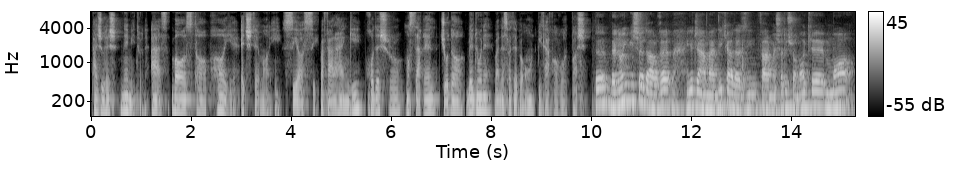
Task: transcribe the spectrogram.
پژوهش نمی‌تونه. از بازتاب های اجتماعی سیاسی و فرهنگی خودش رو مستقل جدا بدونه و نسبت به اون بی‌تفاوت باشه. به نوعی میشه در واقع یه جمعبندی کرد از این فرمایشات شما که ما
